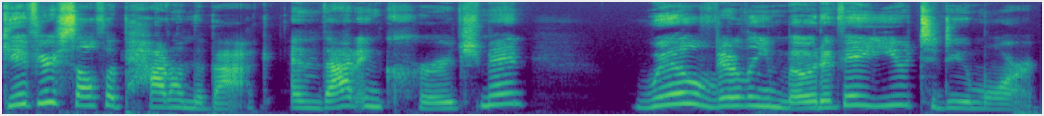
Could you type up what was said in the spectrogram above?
give yourself a pat on the back, and that encouragement will really motivate you to do more.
